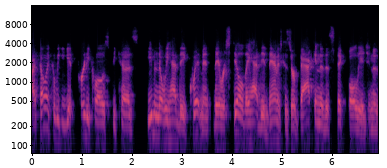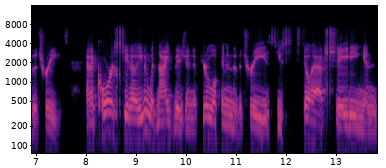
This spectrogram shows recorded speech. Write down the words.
I felt like we could get pretty close because even though we had the equipment, they were still they had the advantage because they're back into the thick foliage into the trees. And of course, you know, even with night vision, if you're looking into the trees, you still have shading and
